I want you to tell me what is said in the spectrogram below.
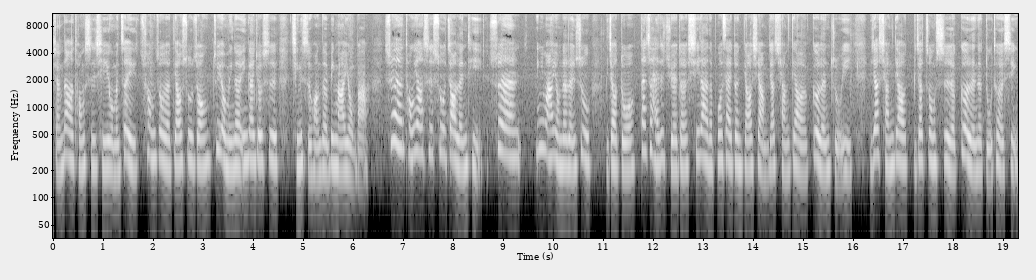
想到同时期我们这里创作的雕塑中最有名的，应该就是秦始皇的兵马俑吧？虽然同样是塑造人体，虽然。兵马俑的人数比较多，但是还是觉得希腊的波塞顿雕像比较强调个人主义，比较强调、比较重视个人的独特性，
